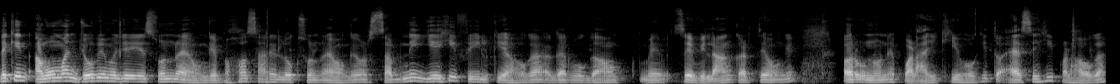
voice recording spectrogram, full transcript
लेकिन अमूमन जो भी मुझे ये सुन रहे होंगे, बहुत सारे लोग सुन रहे होंगे और सबने ये ही फील किया होगा अगर वो गाँव में से बिलोंग करते होंगे और उन्होंने पढ़ाई की होगी तो ऐसे ही पढ़ा होगा।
